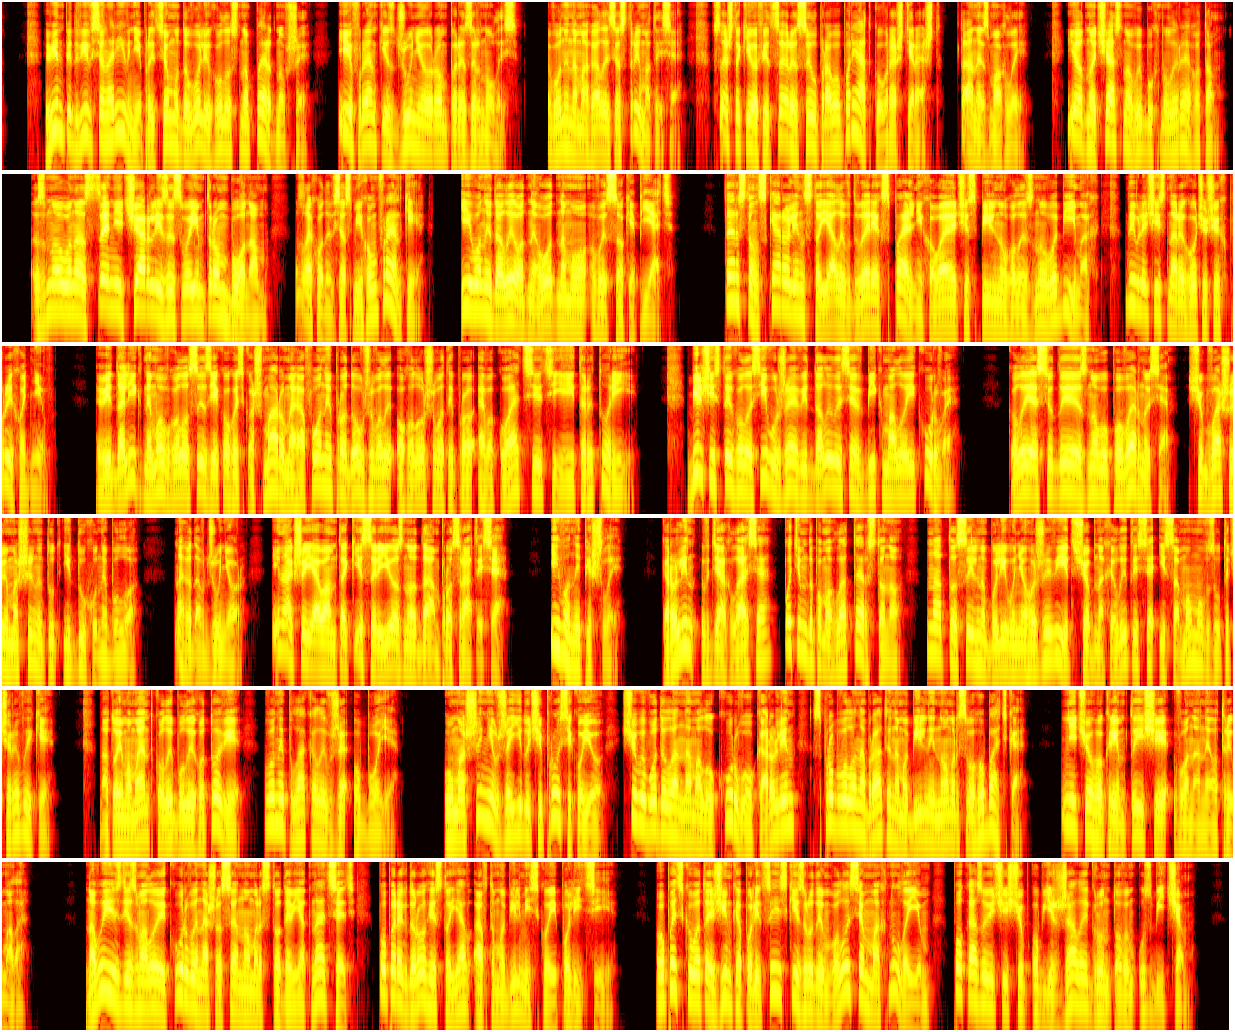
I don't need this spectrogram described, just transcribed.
Він підвівся на рівні, при цьому доволі голосно перднувши, і Френкі з Джуніором перезирнулись. Вони намагалися стриматися, все ж таки офіцери сил правопорядку, врешті-решт, та не змогли, і одночасно вибухнули реготом. Знову на сцені Чарлі зі своїм тромбоном, заходився сміхом Френкі, і вони дали одне одному високе п'ять. Терстон з Керолін стояли в дверях спальні, ховаючи спільну голизну в обіймах, дивлячись на регочучих приходнів. Віддалік, немов голоси з якогось кошмару, мегафони продовжували оголошувати про евакуацію цієї території. Більшість тих голосів уже віддалилися в бік малої курви. Коли я сюди знову повернуся, щоб вашої машини тут і духу не було, нагадав Джуніор. Інакше я вам таки серйозно дам просратися. І вони пішли. Каролін вдяглася, потім допомогла Терстону, надто сильно болів у нього живіт, щоб нахилитися і самому взути черевики. На той момент, коли були готові, вони плакали вже обоє. У машині, вже їдучи просікою, що виводила на малу курву, Каролін спробувала набрати на мобільний номер свого батька. Нічого крім тиші вона не отримала. На виїзді з малої курви на шосе номер 119 поперек дороги стояв автомобіль міської поліції. Опецькувата жінка поліцейський з рудим волоссям махнула їм, показуючи, щоб об'їжджали ґрунтовим узбіччям.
